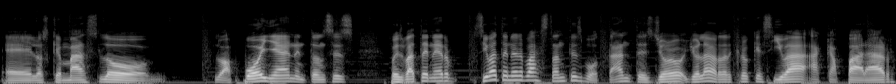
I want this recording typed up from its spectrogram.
eh, los que más lo, apoyan. Entonces pues va a tener, sí va a tener bastantes votantes. Yo, yo la verdad creo que sí va a acaparar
